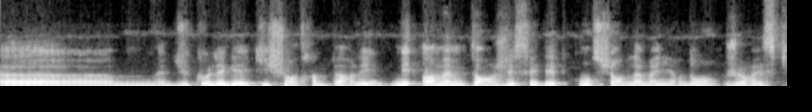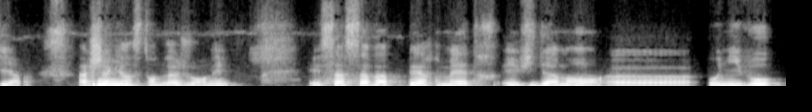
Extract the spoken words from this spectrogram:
euh, du collègue avec qui je suis en train de parler, mais en même temps, j'essaie d'être conscient de la manière dont je respire à chaque instant de la journée. Et ça, ça va permettre évidemment euh, au niveau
